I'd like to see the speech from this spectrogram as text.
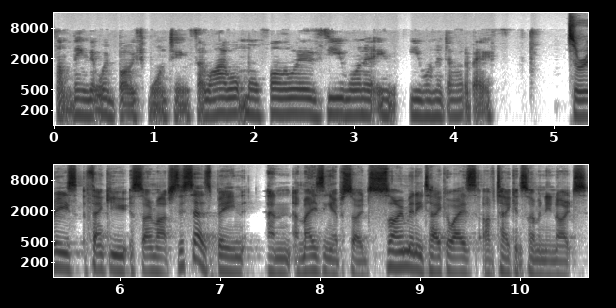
something that we're both wanting. So i want more followers you want it you want a database Therese, thank you so much. This has been an amazing episode. So many takeaways. I've taken so many notes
